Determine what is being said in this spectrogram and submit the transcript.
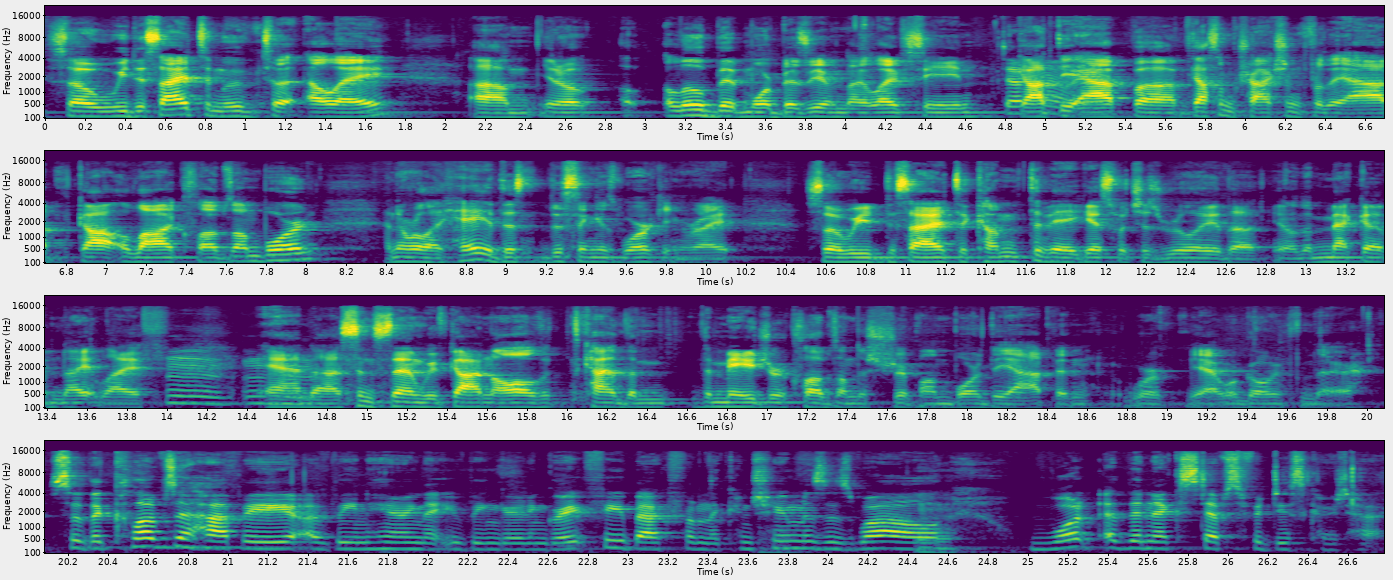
So we decided to move to LA. Um, you know, a, a, little bit more busy on my life scene. Definitely. Got the app, uh, got some traction for the app. Got a lot of clubs on board, and then we're like, hey, this this thing is working, right? So we decided to come to Vegas, which is really the you know the mecca of nightlife. Mm, mm-hmm. And uh, since then, we've gotten all the, kind of the, the major clubs on the strip on board the app, and we're yeah we're going from there. So the clubs are happy. I've been hearing that you've been getting great feedback from the consumers as well. Mm. What are the next steps for Discotech?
